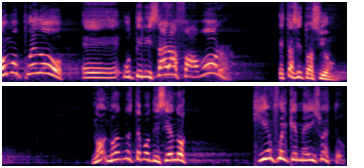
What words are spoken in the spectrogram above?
¿Cómo puedo eh, utilizar a favor esta situación? No, no, no estemos diciendo, ¿quién fue el que me hizo esto?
